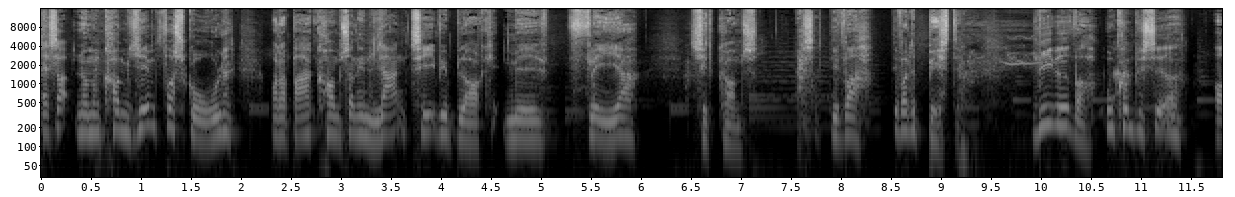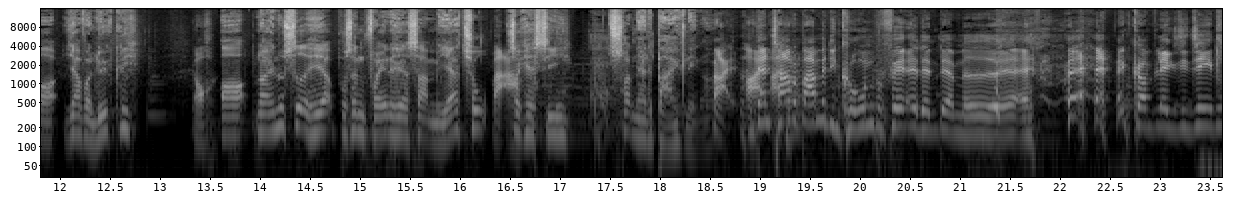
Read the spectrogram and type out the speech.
Altså, når man kom hjem fra skole, og der bare kom sådan en lang tv-blok med flere sitcoms. Altså, det var, det var det bedste. Livet var ukompliceret, og jeg var lykkelig, Nå. Og når jeg nu sidder her på sådan en fredag her sammen med jer to, ah. så kan jeg sige, sådan er det bare ikke længere. Nej, nej den tager ej. du bare med din kone på ferie, den der med øh, kompleksiteten.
